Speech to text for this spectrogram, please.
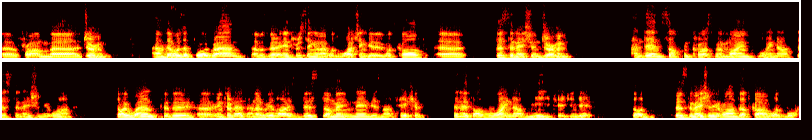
uh, from uh, Germany. And there was a program that was very interesting, and I was watching it. It was called uh, Destination Germany. And then something crossed my mind why not Destination Iran? So I went to the uh, internet and I realized this domain name is not taken. Then I thought, why not me taking it? So destinationiran.com was born.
